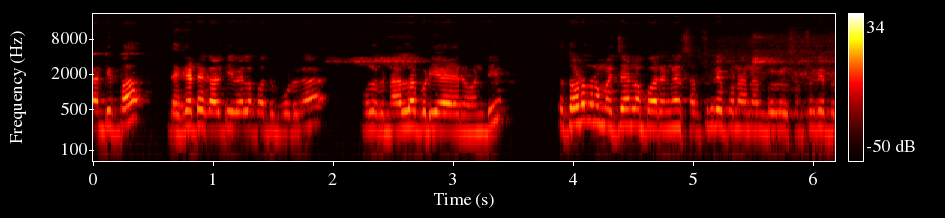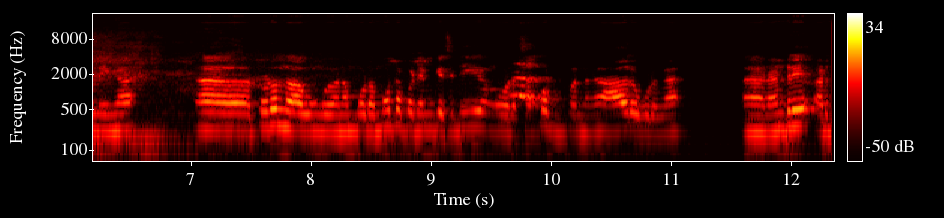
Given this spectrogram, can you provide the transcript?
கண்டிப்பாக இந்த ஹெட்டை கழட்டி வேலை பார்த்து போடுங்க. உங்களுக்கு நல்லபடியாக ஆயிரும் வண்டி. ஸோ தொடர்ந்து நம்ம சேனலை பாருங்கள் சப்ஸ்கிரைப் பண்ண நண்பர்கள் சப்ஸ்கிரைப் பண்ணிங்க தொடர்ந்து அவங்க நம்மளோட மூட்டப்பட்ட எம்கே சிட்டி உங்களோட சப்போர்ட் பண்ணுங்கள் ஆதரவு கொடுங்க. நன்றி. அடுத்த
